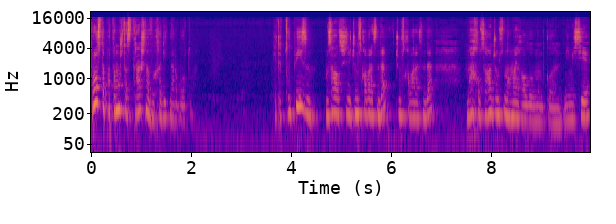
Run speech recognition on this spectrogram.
Просто потому что страшно выходить на работу. Это тупизм. Мысалы сен жұмысқа барасың да, жұмысқа барасың да, мақұл саған жұмыс ұнамай қалуы мүмкін. Немесе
